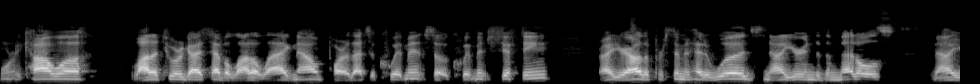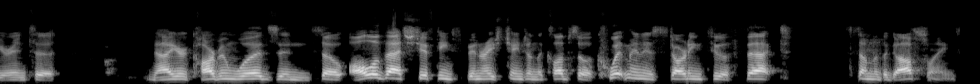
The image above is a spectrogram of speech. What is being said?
Morikawa. A lot of tour guys have a lot of lag now. Part of that's equipment. So equipment shifting, right? You're out of the persimmon headed woods. Now you're into the metals. Now you're into, now you're carbon woods. And so all of that shifting spin rates change on the club. So equipment is starting to affect some of the golf swings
